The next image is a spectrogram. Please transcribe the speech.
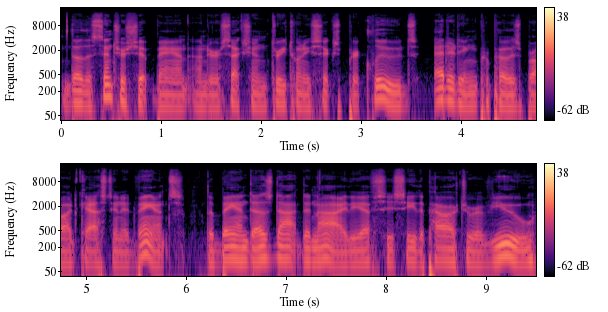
Though the censorship ban under Section 326 precludes editing proposed broadcast in advance, the ban does not deny the FCC the power to review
